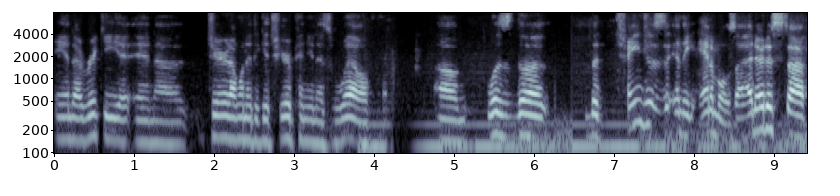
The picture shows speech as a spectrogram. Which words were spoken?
and uh, Ricky and uh, Jared. I wanted to get your opinion as well. Um, was the the changes in the animals? I noticed uh,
